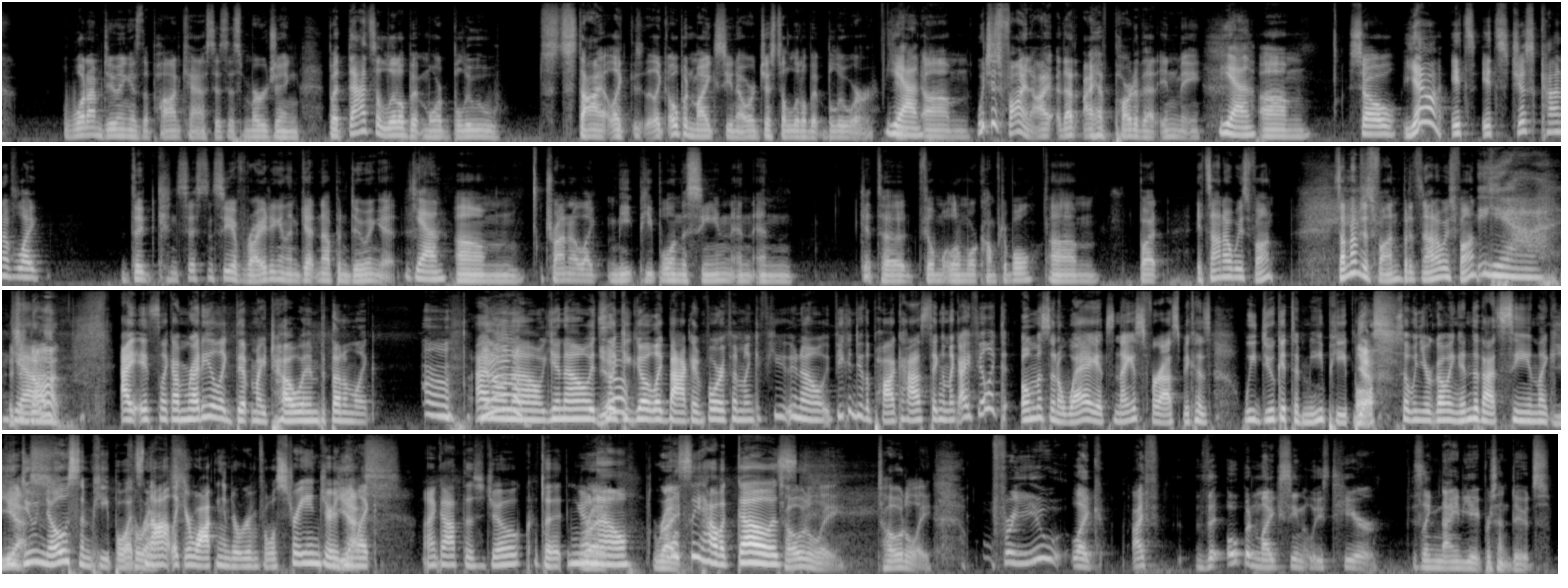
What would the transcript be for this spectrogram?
what i'm doing as the podcast is this merging but that's a little bit more blue style like like open mics you know are just a little bit bluer And, Yeah. um which is fine i that i have part of that in me Yeah. um, so yeah, it's it's just kind of like the consistency of writing and then getting up and doing it. Yeah. Um, trying to like meet people in the scene and and get to feel a little more comfortable. Um, but it's not always fun. Sometimes it's fun, but it's not always fun. Yeah. It's yeah. just not. I it's like I'm ready to like dip my toe in, but then I'm like, mm, I don't know. You know, it's like you go like back and forth. I'm like, if you you know, if you can do the podcasting and like I feel like almost in a way it's nice for us because we do get to meet people. Yes. So when you're going into that scene, like you do know some people. It's not like you're walking into a room full of strangers and you're like, I got this joke that you Right. know. We'll see how it goes. Totally. Totally. For you, like I, the open mic scene at least here is like 98% dudes.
